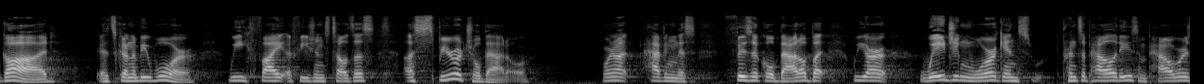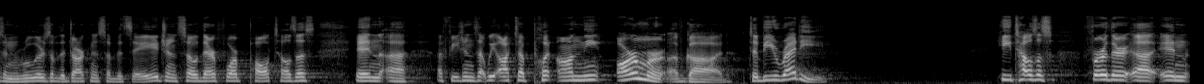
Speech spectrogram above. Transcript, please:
God, it's going to be war. We fight, Ephesians tells us, a spiritual battle. We're not having this physical battle, but we are waging war against principalities and powers and rulers of the darkness of this age. And so, therefore, Paul tells us in uh, Ephesians that we ought to put on the armor of God to be ready. He tells us further uh, in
